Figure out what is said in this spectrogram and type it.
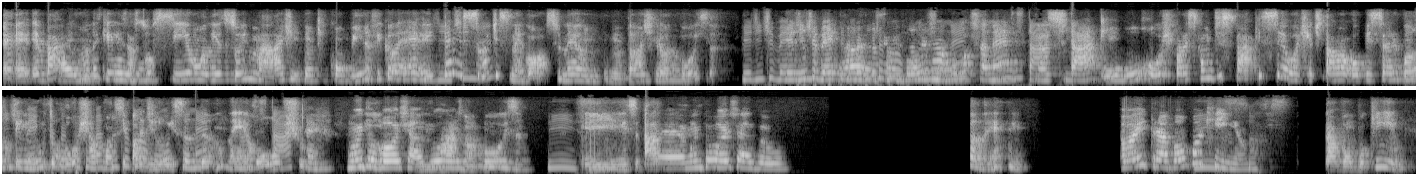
É, é bacana Aí, que eles associam ali a sua imagem com o que combina, fica é gente, interessante esse negócio, né? Um, um, acho aquela Legal. coisa. E a gente vê, E a gente vê que Ah, tá essa com boa roxa, né? Destaque. É um destaque. O, o roxo parece que é um destaque seu. A gente estava a observando, gente tem muito você roxo tem quando você bastante fala de Luísa roxa, né? Né? É um Roxo. destaque. Muito e- roxo, azul. Mais uma coisa. Isso. A É, muito roxo, azul. né? Oi, travou um pouquinho. Isso. Travou um pouquinho.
